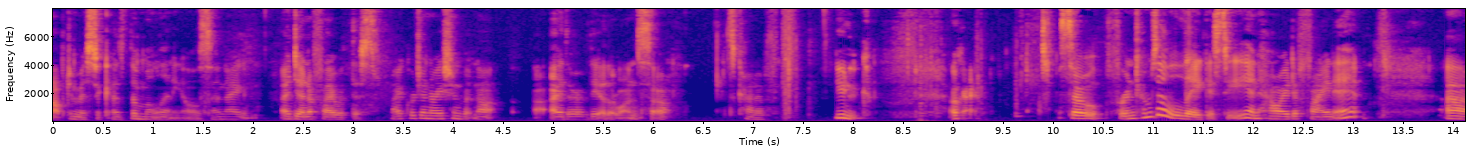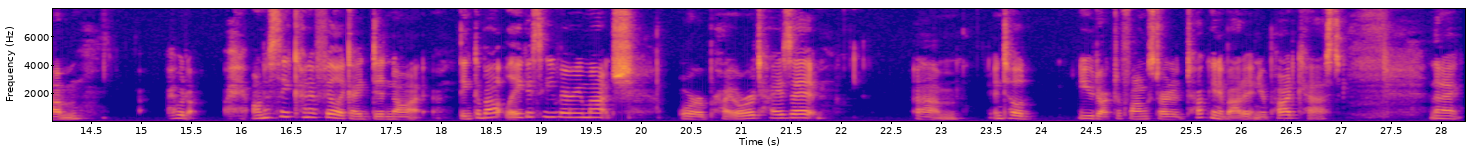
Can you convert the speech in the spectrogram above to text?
optimistic as the Millennials. And I identify with this micro generation, but not either of the other ones. So it's kind of unique. Okay, so, for in terms of legacy and how I define it, um, I would I honestly kind of feel like I did not think about legacy very much or prioritize it um, until you, Dr. Fong, started talking about it in your podcast. And then I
